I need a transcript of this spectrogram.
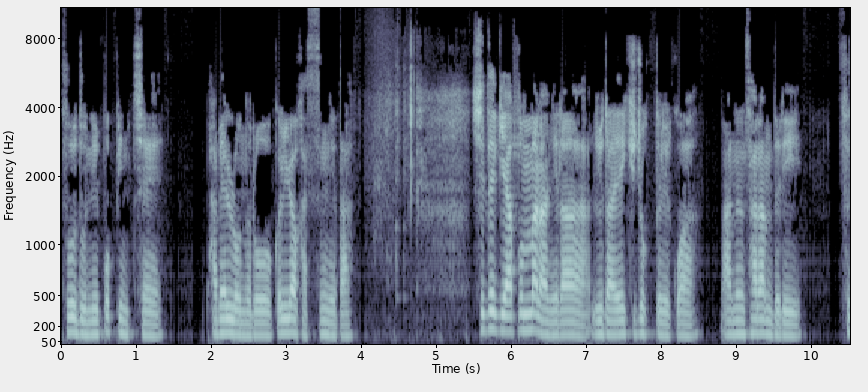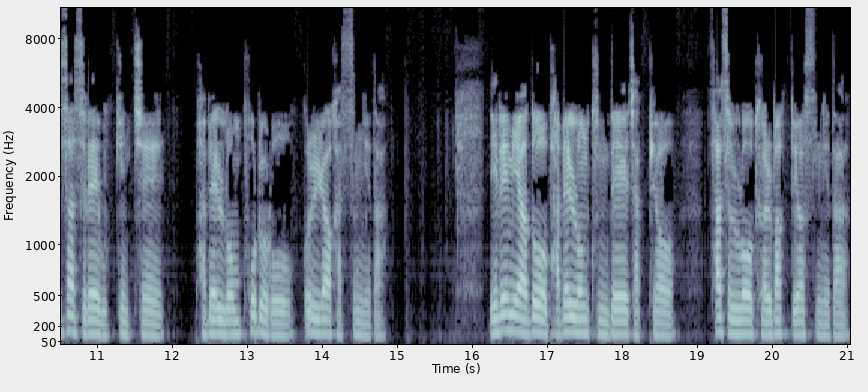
두 눈이 뽑힌 채 바벨론으로 끌려갔습니다. 시드기야뿐만 아니라 유다의 귀족들과 많은 사람들이 쇠사슬에 묶인 채 바벨론 포로로 끌려갔습니다. 예레미야도 바벨론 군대에 잡혀 사슬로 결박되었습니다.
